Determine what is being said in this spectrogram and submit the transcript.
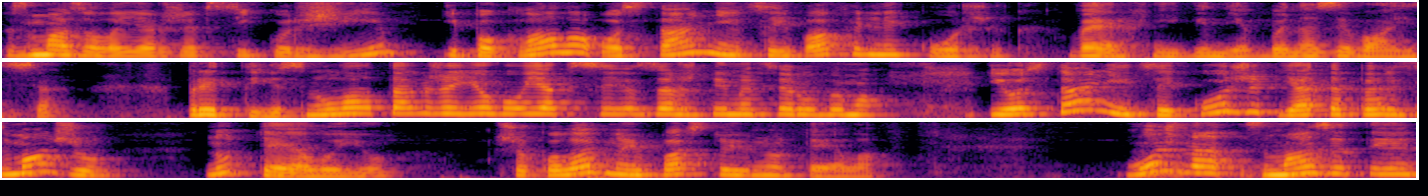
Змазала я вже всі коржі і поклала останній цей вафельний коржик. Верхній він якби називається. Притиснула також його, як завжди ми це робимо. І останній цей коржик я тепер змажу нутелою, шоколадною пастою нутела. Можна змазати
